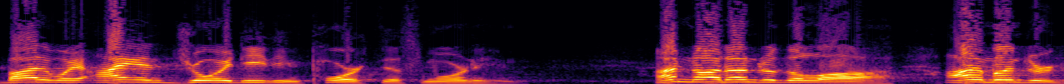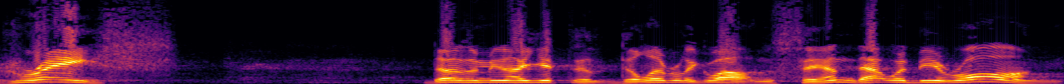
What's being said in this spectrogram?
By the way, I enjoyed eating pork this morning. I'm not under the law. I'm under grace. Doesn't mean I get to deliberately go out and sin. That would be wrong.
